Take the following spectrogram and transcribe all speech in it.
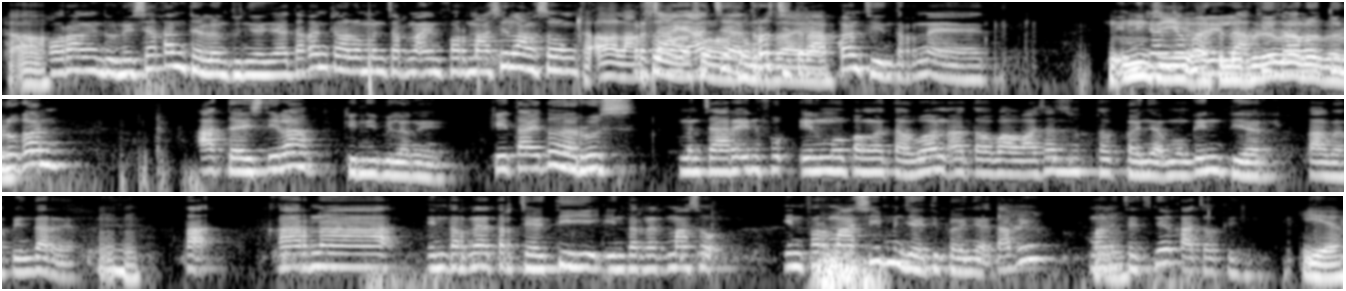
Heeh. Orang Indonesia kan dalam dunia nyata kan kalau mencerna informasi langsung, Ah, langsung, percaya langsung, aja langsung terus percaya. diterapkan di internet. Ini kan sih, kembali lagi kalau dulu kan ada istilah gini bilangnya. Kita itu harus mencari info, ilmu pengetahuan atau wawasan sebanyak mungkin biar tambah pintar ya. Mm-hmm. Tak karena internet terjadi, internet masuk, informasi menjadi banyak, tapi malah jadinya kacau gini. Iya.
